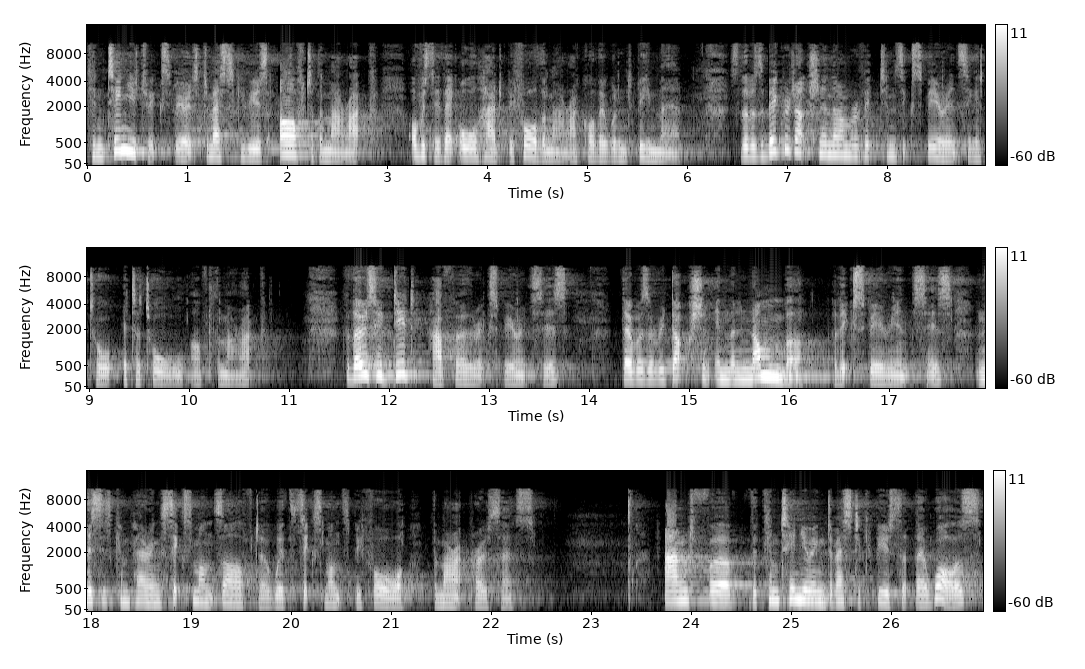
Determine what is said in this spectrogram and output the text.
continue to experience domestic abuse after the MARAC. Obviously, they all had before the MARAC, or they wouldn't have been there. So there was a big reduction in the number of victims experiencing it, all, it at all after the MARAC. For those who did have further experiences, there was a reduction in the number of experiences, and this is comparing six months after with six months before the MARAC process. And for the continuing domestic abuse that there was,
